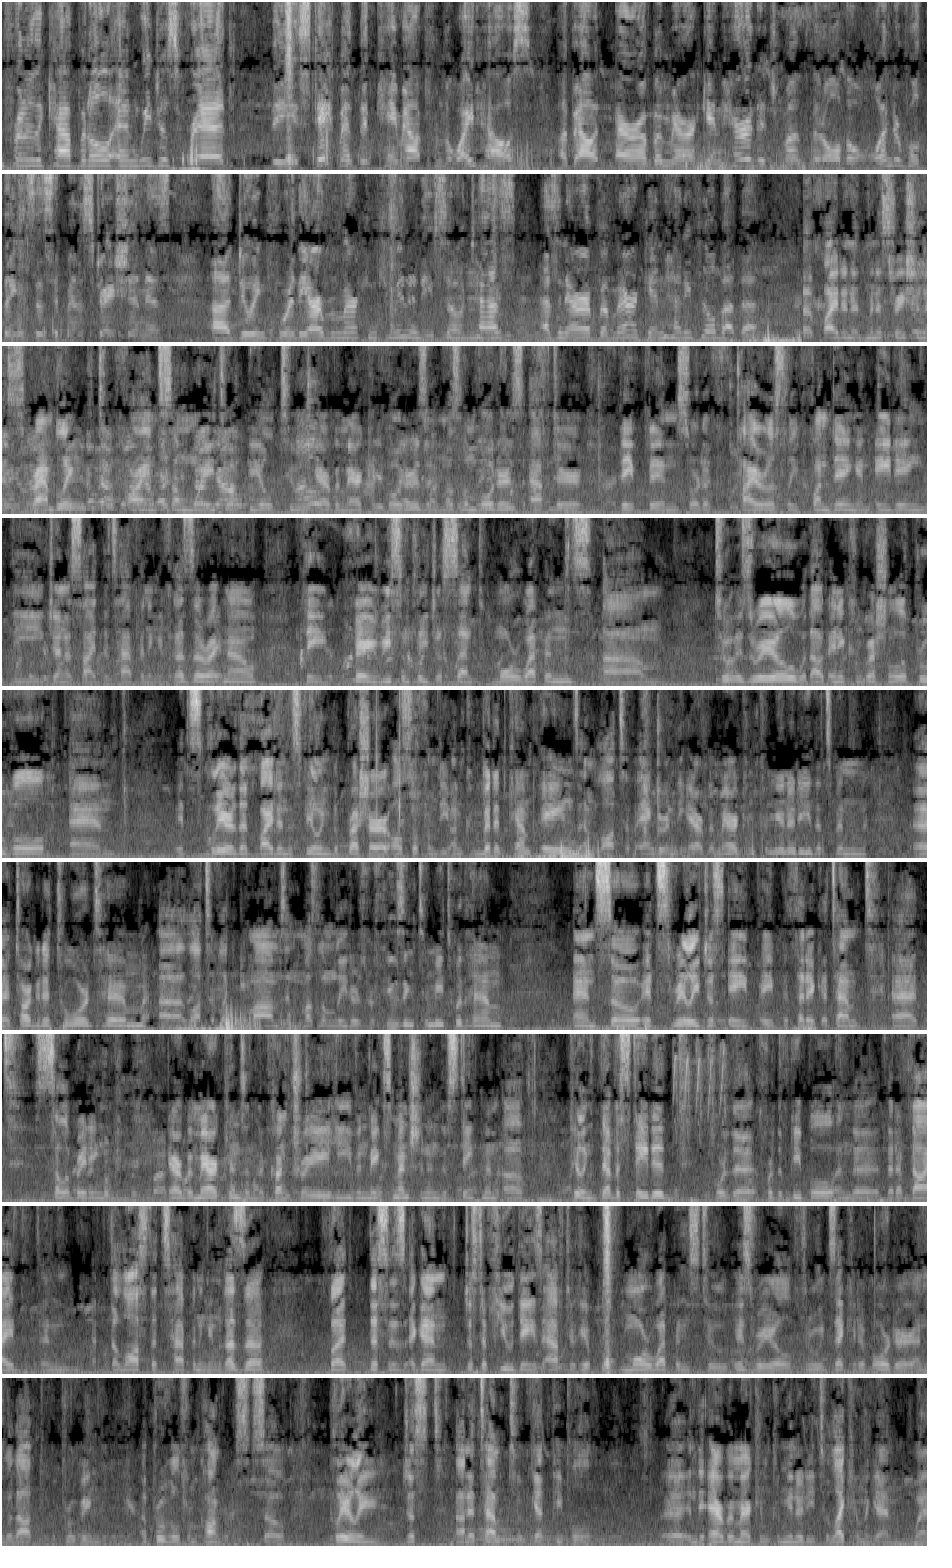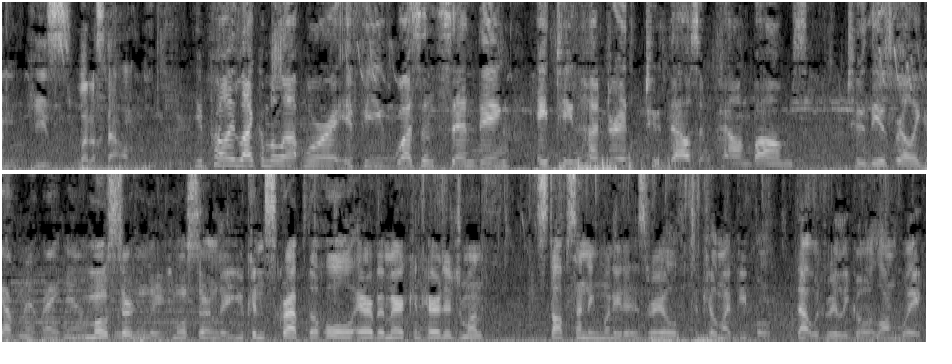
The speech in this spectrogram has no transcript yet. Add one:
in front of the Capitol, and we just read the statement that came out from the White House about Arab American Heritage Month and all the wonderful things this administration is uh, doing for the Arab American community. So, Taz, as an Arab American, how do you feel about that? The Biden administration is scrambling to find some way to appeal to Arab American voters and Muslim voters after they've been sort of tirelessly funding and aiding the genocide that's happening in Gaza right now. They very recently just sent more weapons um, to Israel without any congressional approval, and it's clear that Biden is feeling the pressure also from the uncommitted campaigns and lots of anger in the Arab American community that's been uh, targeted towards him. Uh, lots of like imams and Muslim leaders refusing to meet with him. And so it's really just a, a pathetic attempt at celebrating Arab Americans in the country. He even makes mention in the statement of feeling devastated for the for the people and the that have died and the loss that's happening in Gaza. But this is again just a few days after he approved more weapons to Israel through executive order and without approving approval from Congress. So clearly just an attempt to get people uh, in the Arab American community to like him again when he's let us down. You'd probably like him a lot more if he wasn't sending 1,800, 2,000 pound bombs to the Israeli government right now. Most certainly, most certainly. You can scrap the whole Arab American Heritage Month, stop sending money to Israel to kill my people. That would really go a long way.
